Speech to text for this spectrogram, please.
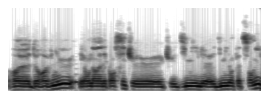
de revenus et on en a dépensé que, que 10, 000, 10 millions 400 000.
